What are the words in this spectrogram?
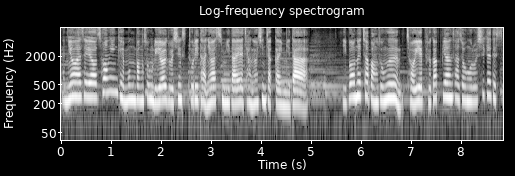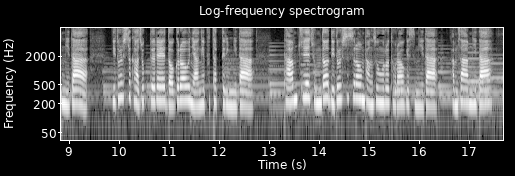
안녕하세요. 성인 계몽 방송 리얼 돌싱 스토리 다녀왔습니다의 장효신 작가입니다. 이번 회차 방송은 저희의 불가피한 사정으로 쉬게 됐습니다. 리돌스 가족들의 너그러운 양해 부탁드립니다. 다음 주에 좀 더 리돌스스러운 방송으로 돌아오겠습니다. 감사합니다.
